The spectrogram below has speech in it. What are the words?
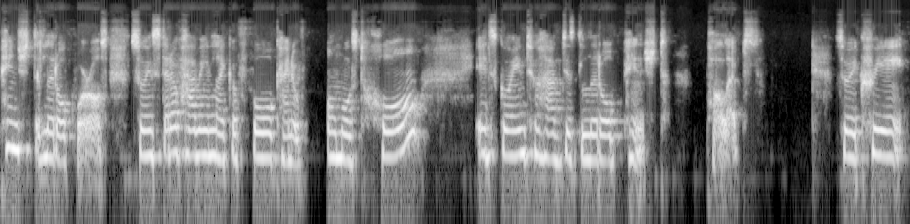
pinched little corals. So instead of having like a full kind of almost whole, it's going to have just little pinched polyps. So it create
